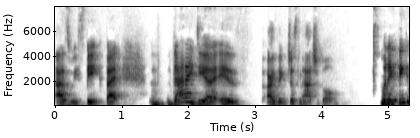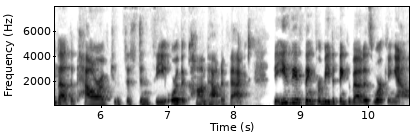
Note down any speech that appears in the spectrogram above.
as we speak, but that idea is, I think, just magical. When I think about the power of consistency or the compound effect, the easiest thing for me to think about is working out,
